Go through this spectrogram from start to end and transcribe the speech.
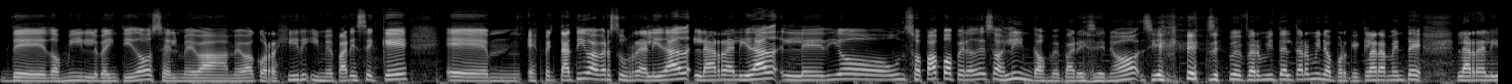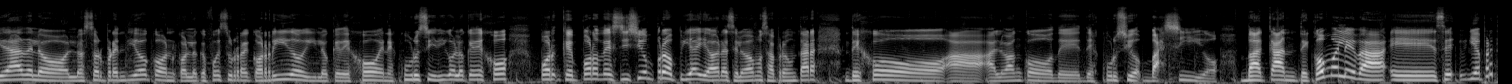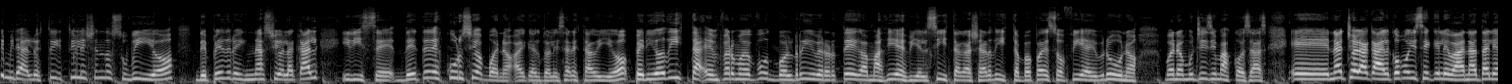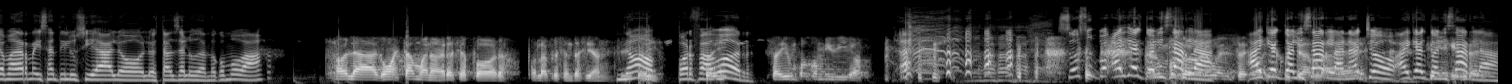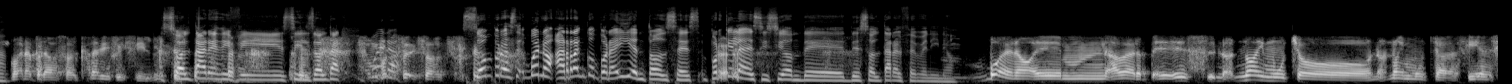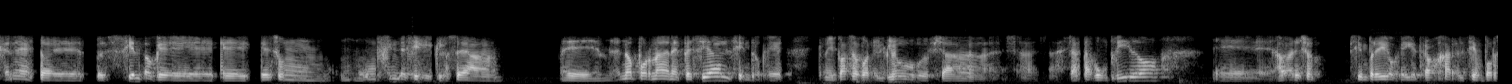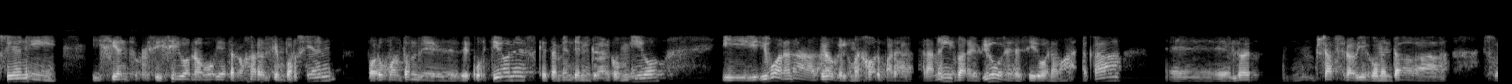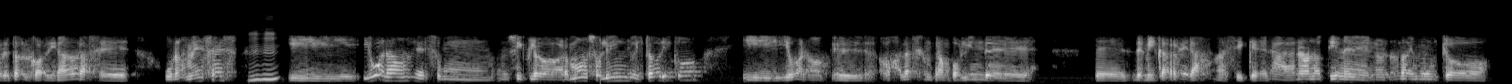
de 2022. Él me va, me va a corregir y me parece que eh, expectativa versus realidad, la realidad le dio un sopapo, pero de esos lindos, me parece, ¿no? Si es que se me permite el término, porque claramente la realidad lo, sorprendió con, con lo que fue su recorrido y lo que dejó en Excursi. Digo lo que dejó porque por decisión propia, y ahora se lo vamos a preguntar, dejó al banco de, de vacío, vacante. ¿Cómo le va? Eh, y aparte, mira, lo estoy, estoy leyendo su bio de Pedro Ignacio Lacal y dice, DT de Excursio, bueno, hay que actualizar esta bio, periodista, enfermo de fútbol, River, Ortega, más 10, bielcista, gallardista, papá de Sofía y Bruno. Bueno, muchísimas cosas. Eh, Nacho Lacal, ¿cómo dice que le va? Natalia Maderna y Santi Lucía lo, lo están saludando. ¿Cómo va? Hola, ¿cómo están? Bueno, gracias por, por la presentación. No, soy- por favor. Soy, un poco mi bio. Sos un po- hay que actualizarla. Hay que actualizarla, ¿eh? Nacho. Hay que actualizarla. Bueno, pero soltar es difícil. Soltar es difícil, soltar. Son Bueno, procesos. son bueno, arranco por ahí entonces. ¿Por qué la decisión de, de soltar al femenino? Bueno, eh, a ver, es no, no hay mucho, no, no hay mucha ciencia en esto. eh, pues siento que, es un, fin de ciclo, o sea, eh, no por nada en especial. Siento que, que mi paso por el club ya, ya, ya, ya está cumplido. Eh, a ver, yo siempre digo que hay que trabajar al 100% y, y siento que si sigo no voy a trabajar al 100% por un montón de cuestiones que también tienen que ver conmigo. Y, y bueno, nada, creo que lo mejor para, para mí, para el club, es decir, bueno, hasta acá, eh, lo he- ya se lo había comentado a, sobre todo el coordinador hace unos meses y, y, bueno, es un, un, ciclo hermoso, lindo, histórico y, bueno, eh, ojalá sea un trampolín de, de, mi carrera, así que nada, no no tiene no, no hay mucho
